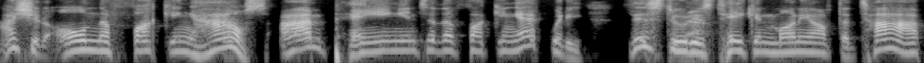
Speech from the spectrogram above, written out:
I should own the fucking house. I'm paying into the fucking equity. This dude Yeah. is taking money off the top.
